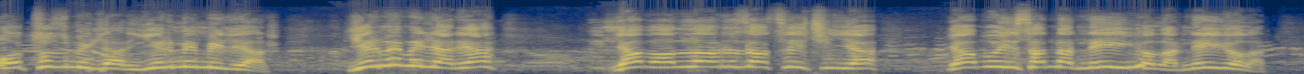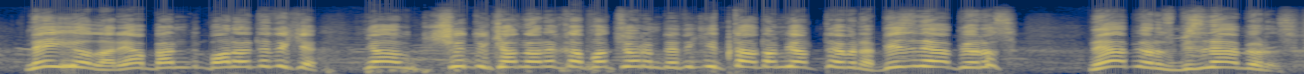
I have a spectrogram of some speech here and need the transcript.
30 milyar 20 milyar. 20 milyar ya. Ya Allah rızası için ya. Ya bu insanlar ne yiyorlar ne yiyorlar. Ne yiyorlar ya? Ben bana dedi ki ya şu dükkanları kapatıyorum dedi. Gitti adam yattı evine. Biz ne yapıyoruz? Ne yapıyoruz? Biz ne yapıyoruz?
